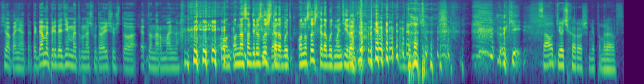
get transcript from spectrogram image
Все, понятно. Тогда мы передадим этому нашему товарищу, что это нормально. Он, он на самом деле услышит, Да. когда будет, он услышит, когда будет монтировать. Да. Окей. Салки очень хороший, мне понравился.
